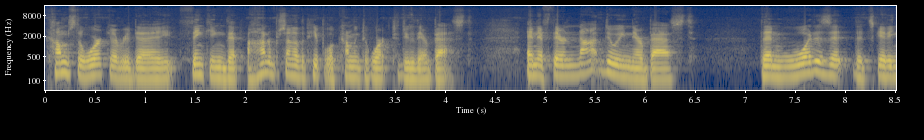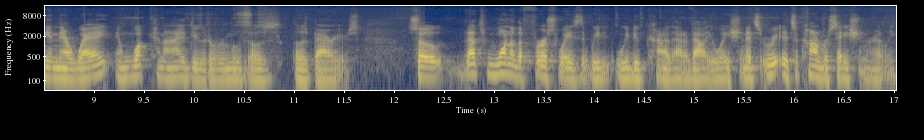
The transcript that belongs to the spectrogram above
comes to work every day thinking that 100% of the people are coming to work to do their best. And if they're not doing their best, then what is it that's getting in their way and what can I do to remove those those barriers? So that's one of the first ways that we, we do kind of that evaluation. It's it's a conversation really.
